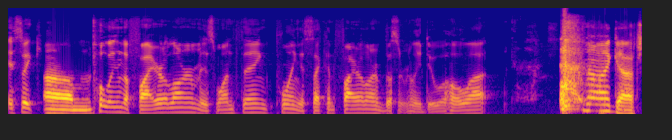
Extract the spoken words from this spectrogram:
It's like Um. pulling the fire alarm is one thing. Pulling a second fire alarm doesn't really do a whole lot. No, I got.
